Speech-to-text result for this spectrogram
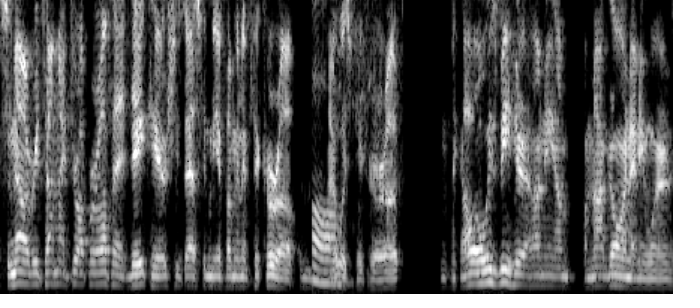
So now every time I drop her off at daycare, she's asking me if I'm going to pick her up. I always pick her up. I'm like, I'll always be here, honey. I'm I'm not going anywhere.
